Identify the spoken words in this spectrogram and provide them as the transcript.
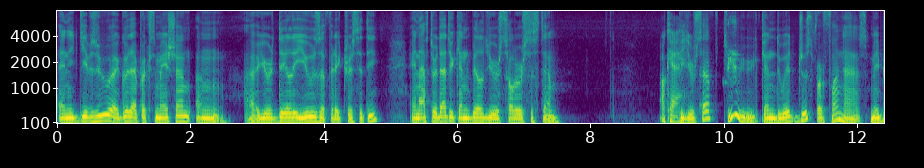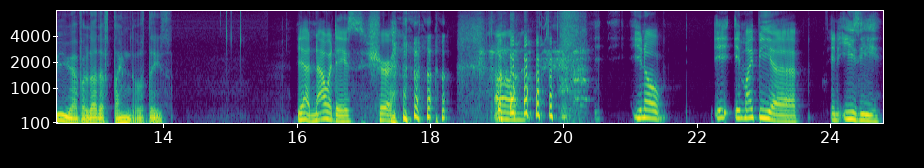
And it gives you a good approximation on uh, your daily use of electricity. And after that, you can build your solar system Okay. yourself too. You can do it just for fun, as maybe you have a lot of time those days. Yeah, nowadays, sure. um, you know, it, it might be a an easy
